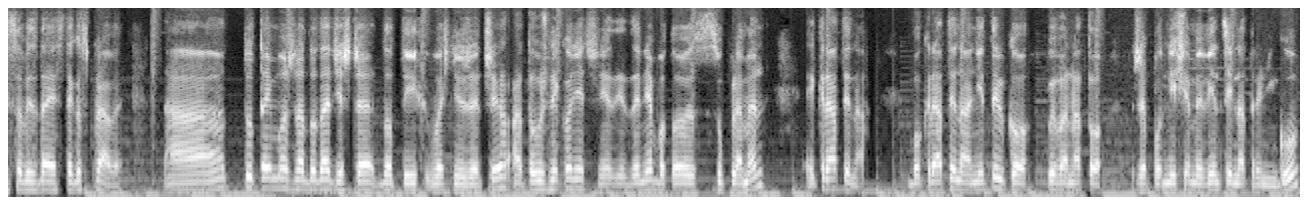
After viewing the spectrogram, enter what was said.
sobie zdaje z tego sprawę. A tutaj można dodać jeszcze do tych właśnie rzeczy, a to już niekoniecznie jest jedzenie, bo to jest suplement, e, kreatyna. Bo kreatyna nie tylko wpływa na to, że podniesiemy więcej na treningu,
